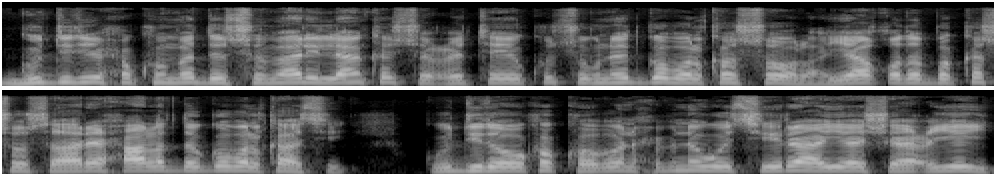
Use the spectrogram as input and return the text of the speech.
guddidii xukuumadda somalilan ka socotay ee ku sugnayd gobolka sool ayaa qodobo ka soo saaray xaaladda gobolkaasi. Guddida oo ka kooban xubno wasiire ayaa shaaciyey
